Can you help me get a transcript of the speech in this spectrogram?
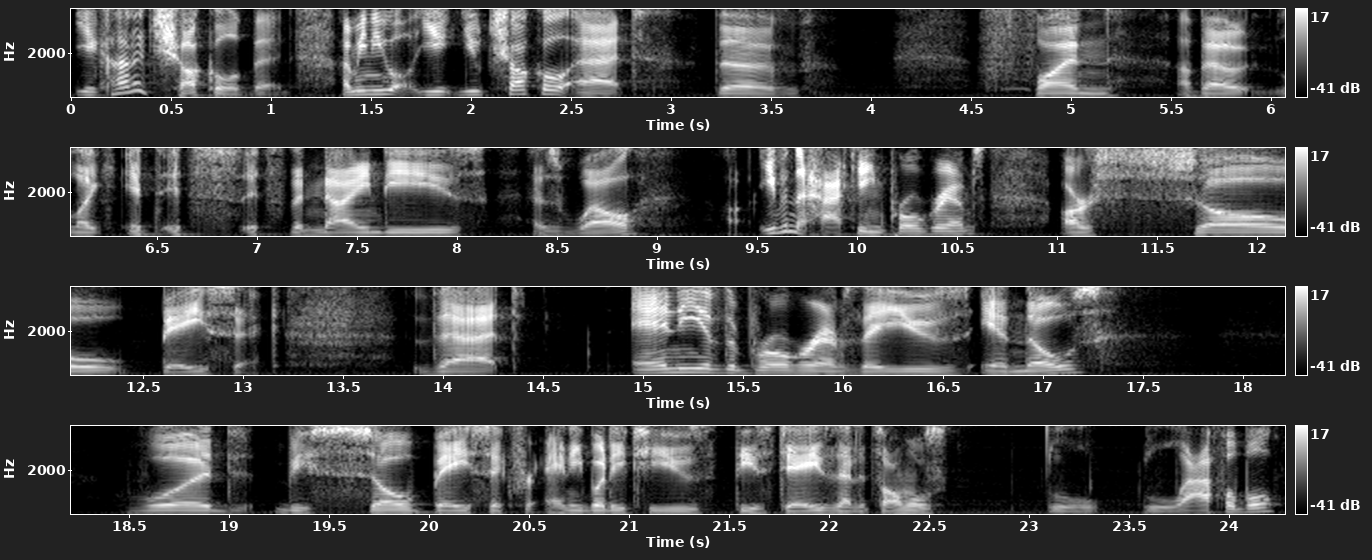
you kind of chuckle a bit. I mean, you, you you chuckle at the fun about like it, it's it's the '90s as well. Uh, even the hacking programs are so basic that any of the programs they use in those would be so basic for anybody to use these days that it's almost l- laughable.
